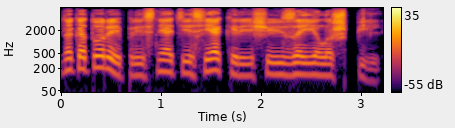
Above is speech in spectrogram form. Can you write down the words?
на которой при снятии с якоря еще и заела шпиль.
